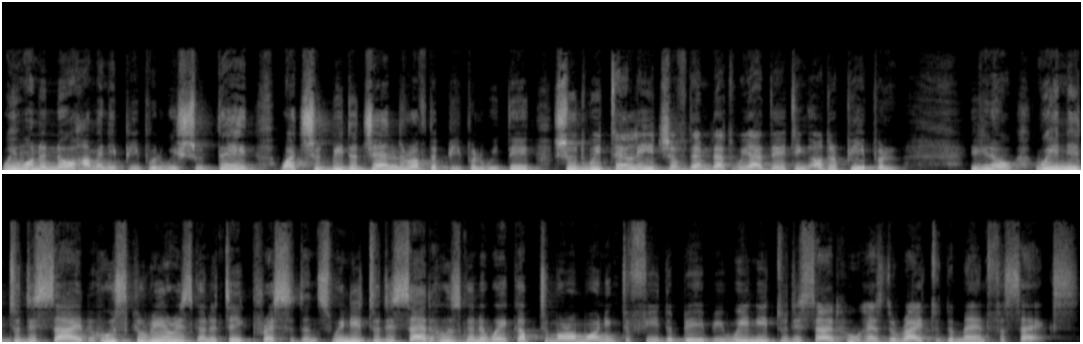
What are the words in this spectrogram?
We want to know how many people we should date. What should be the gender of the people we date? Should we tell each of them that we are dating other people? You know, we need to decide whose career is going to take precedence. We need to decide who's going to wake up tomorrow morning to feed the baby. We need to decide who has the right to demand for sex.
